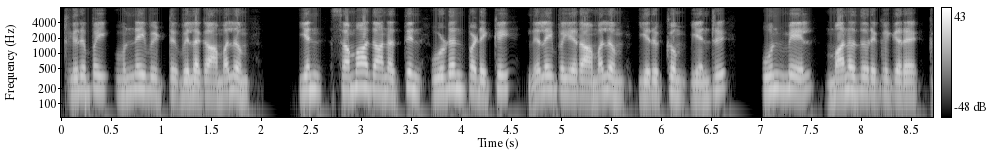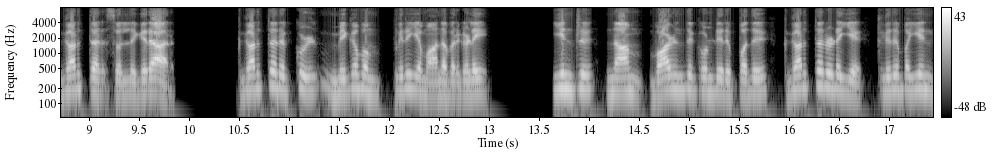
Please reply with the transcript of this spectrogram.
கிருபை உன்னை விட்டு விலகாமலும் என் சமாதானத்தின் உடன்படிக்கை நிலைபெயராமலும் இருக்கும் என்று உன்மேல் மனதுருகுகிற கர்த்தர் சொல்லுகிறார். கர்த்தருக்குள் மிகவும் பிரியமானவர்களே இன்று நாம் வாழ்ந்து கொண்டிருப்பது கர்த்தருடைய கிருபையின்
